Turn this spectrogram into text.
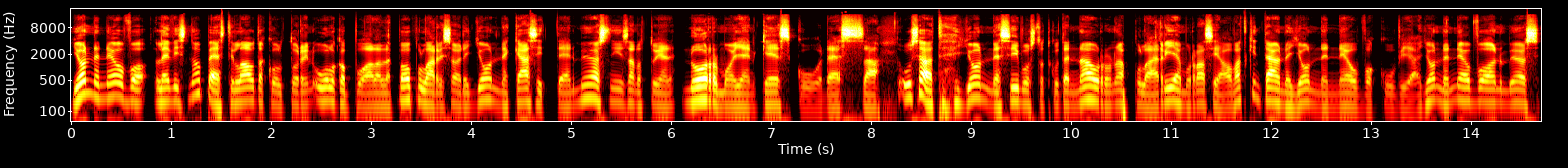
Jonne Neuvo levisi nopeasti lautakulttuurin ulkopuolelle popularisoiden Jonne-käsitteen myös niin sanottujen normojen keskuudessa. Useat Jonne-sivustot, kuten Naurunappula ja Riemurasia, ovatkin täynnä Jonne Neuvo-kuvia. Jonne Neuvo on myös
